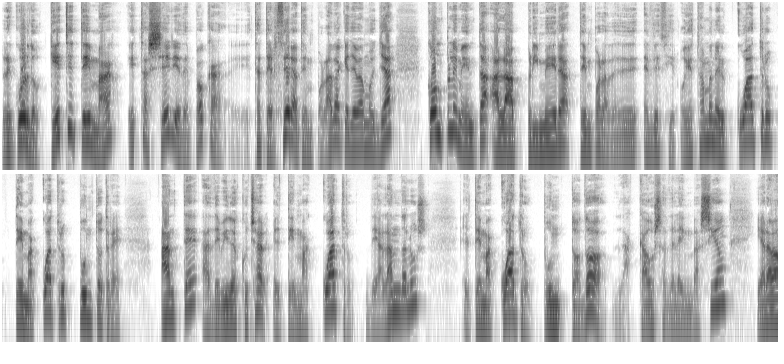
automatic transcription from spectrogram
recuerdo que este tema, esta serie de podcast, esta tercera temporada que llevamos ya, complementa a la primera temporada. Es decir, hoy estamos en el 4, tema 4.3. Antes has debido escuchar el tema 4 de Al-Ándalus, el tema 4.2, las causas de la invasión, y ahora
